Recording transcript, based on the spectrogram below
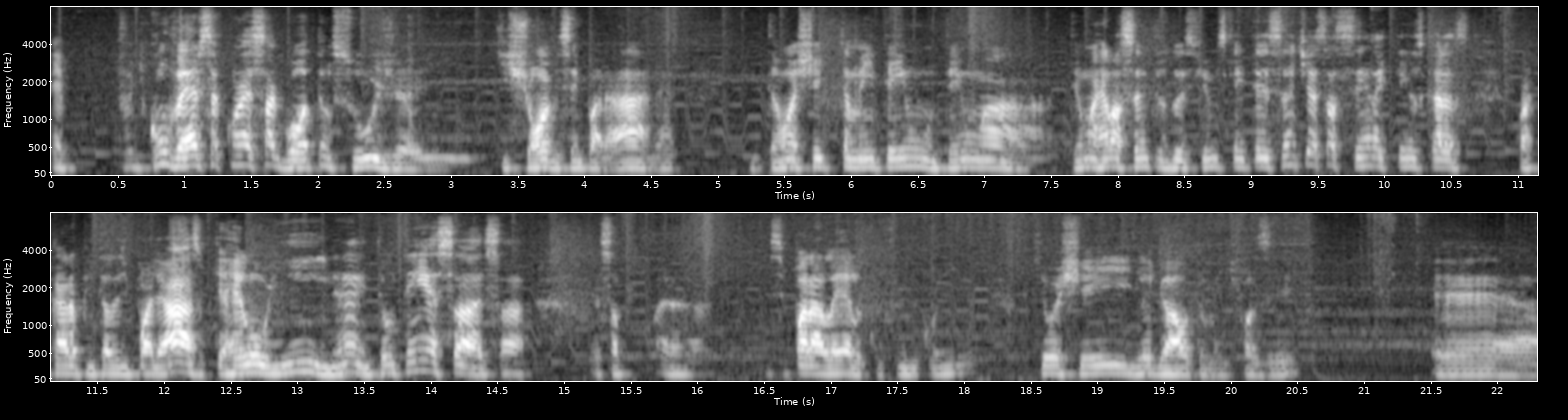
é, conversa com essa Gotham suja e que chove sem parar né então achei que também tem, um, tem, uma, tem uma relação entre os dois filmes que é interessante. essa cena que tem os caras com a cara pintada de palhaço, porque é Halloween, né? Então tem essa, essa, essa, uh, esse paralelo com o filme do Coringa que eu achei legal também de fazer. É...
